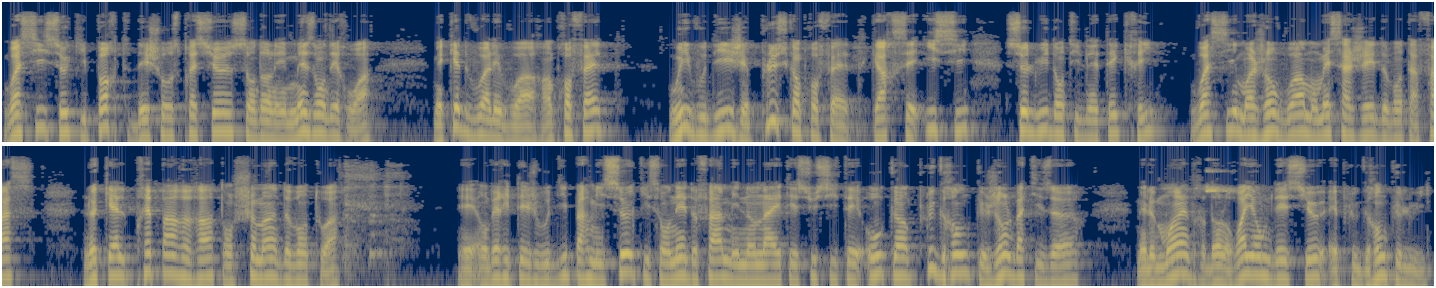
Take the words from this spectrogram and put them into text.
Voici ceux qui portent des choses précieuses sont dans les maisons des rois. Mais qu'êtes-vous allé voir? Un prophète? Oui, vous dis-je, plus qu'un prophète, car c'est ici celui dont il est écrit Voici, moi j'envoie mon messager devant ta face, lequel préparera ton chemin devant toi. Et en vérité, je vous dis, parmi ceux qui sont nés de femmes, il n'en a été suscité aucun plus grand que Jean le baptiseur, mais le moindre dans le royaume des cieux est plus grand que lui.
